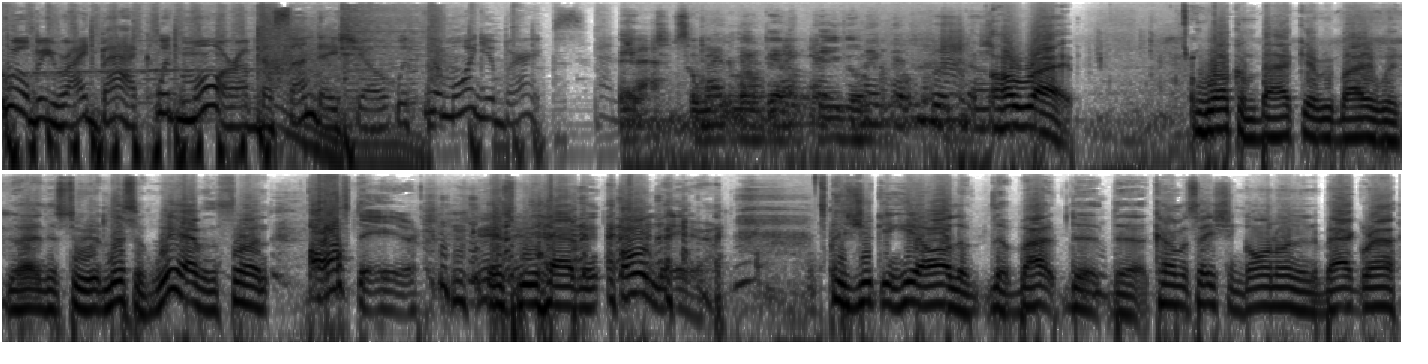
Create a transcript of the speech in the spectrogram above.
We'll be right back with more of The Sunday Show with Lamoya Burks. So we can make that, there you go. All right. Welcome back, everybody. We're glad in the studio. Listen, we're having fun off the air as we're having on the air. As you can hear all the the about the, the conversation going on in the background.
